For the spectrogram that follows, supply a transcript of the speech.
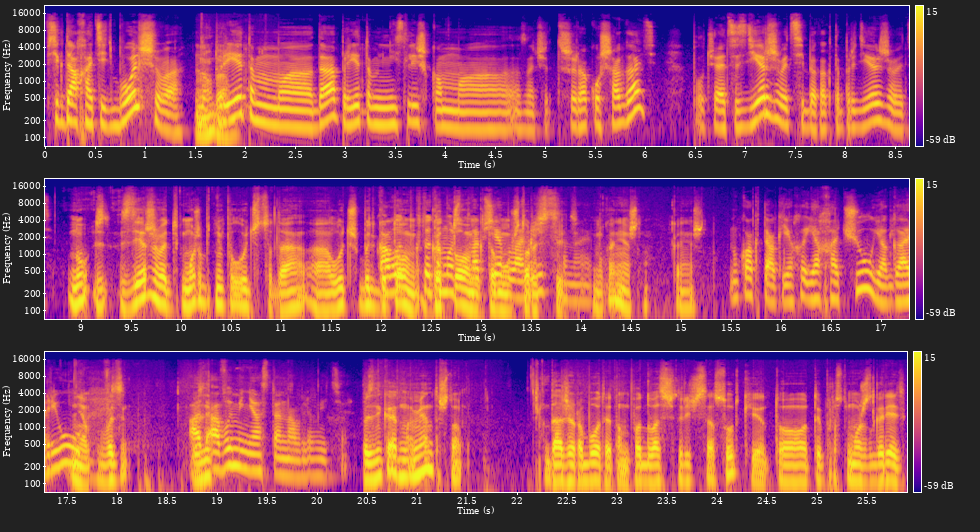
всегда хотеть большего, но ну, при да. этом, э, да, при этом не слишком, э, значит, широко шагать. Получается, сдерживать себя, как-то придерживать. Ну, сдерживать, может быть, не получится, да. Лучше быть готовым, а вот готовым может к тому, что растить. Ну, конечно, конечно. Ну, как так? Я, я хочу, я горю. Нет, воз... А, Возник... а вы меня останавливаете? Возникает момент, что даже работая там по 24 часа в сутки, то ты просто можешь сгореть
